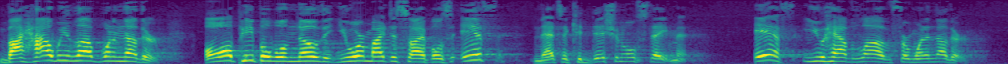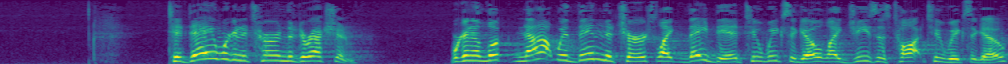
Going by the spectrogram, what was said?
by how we love one another, all people will know that you are my disciples if, that's a conditional statement, if you have love for one another. Today we're going to turn the direction. We're going to look not within the church like they did two weeks ago, like Jesus taught two weeks ago.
